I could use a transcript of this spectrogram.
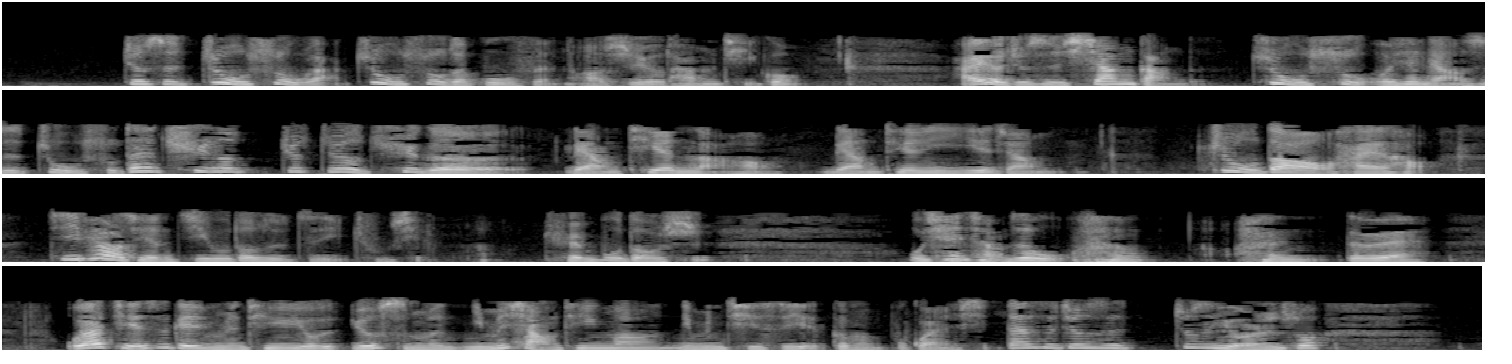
就是住宿啦，住宿的部分啊是由他们提供，还有就是香港的住宿，我现在讲的是住宿，但去呢就只有去个两天啦，哈，两天一夜这样，住到还好，机票钱几乎都是自己出钱，全部都是。我现在讲这很很对不对？我要解释给你们听，有有什么你们想听吗？你们其实也根本不关心，但是就是就是有人说。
